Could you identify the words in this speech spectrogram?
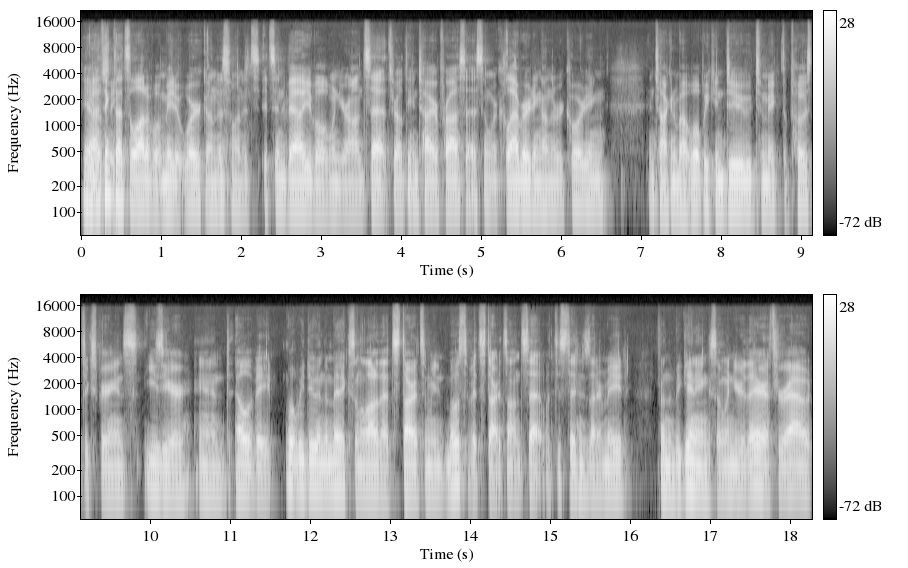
Yeah, know, I think so- that's a lot of what made it work on this one. It's it's invaluable when you're on set throughout the entire process and we're collaborating on the recording and talking about what we can do to make the post experience easier and elevate what we do in the mix. And a lot of that starts, I mean, most of it starts on set with decisions that are made from the beginning. So when you're there throughout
